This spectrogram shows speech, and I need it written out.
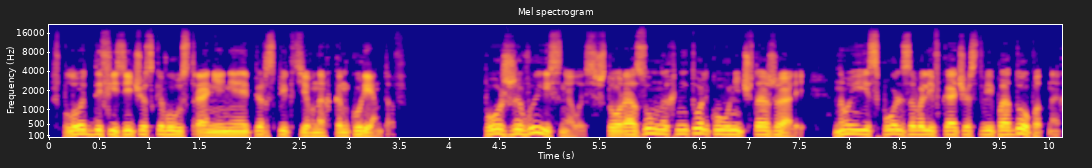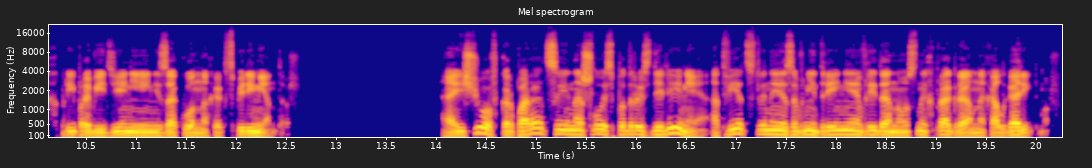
Вплоть до физического устранения перспективных конкурентов. Позже выяснилось, что разумных не только уничтожали, но и использовали в качестве подопытных при проведении незаконных экспериментов. А еще в корпорации нашлось подразделение, ответственное за внедрение вредоносных программных алгоритмов.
